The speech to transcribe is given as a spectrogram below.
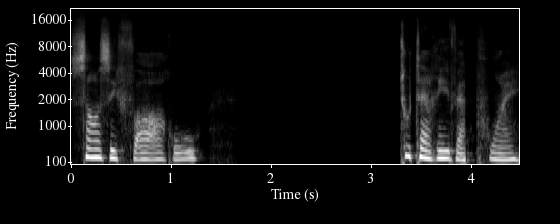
sans effort, où tout arrive à point.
